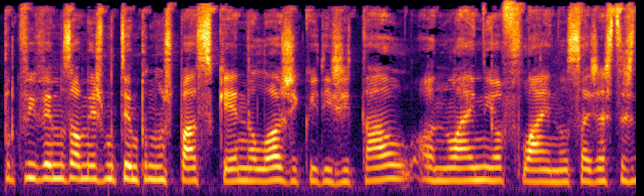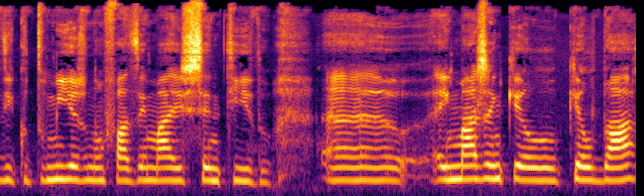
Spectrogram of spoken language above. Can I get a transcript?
porque vivemos ao mesmo tempo num espaço que é analógico e digital, online e offline, ou seja, estas dicotomias não fazem mais sentido. Uh, a imagem que ele, que ele dá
